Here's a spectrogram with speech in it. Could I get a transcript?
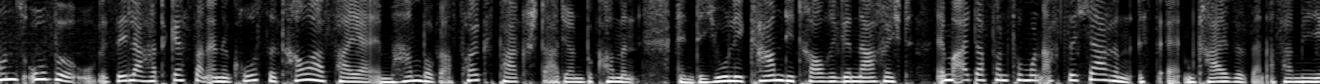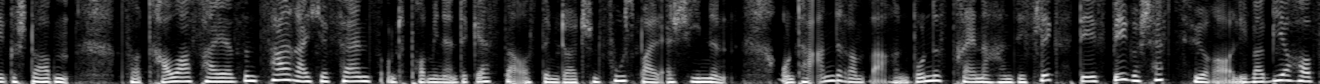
Uns Uwe, Uwe Seeler hat gestern eine große Trauerfeier im Hamburger Volksparkstadion bekommen. Ende Juli kam die traurige Nachricht. Im Alter von 85 Jahren ist er im Kreise seiner Familie gestorben. Zur Trauerfeier sind zahlreiche Fans und prominente Gäste aus dem deutschen Fußball erschienen. Unter anderem waren Bundestrainer Hansi Flick, DFB-Geschäftsführer Oliver Bierhoff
